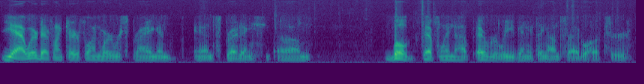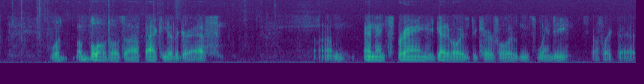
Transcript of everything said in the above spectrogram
Yeah, we're definitely careful on where we're spraying and and spreading. Um, we'll definitely not ever leave anything on sidewalks, or we'll blow those off back into the grass. Um, and then spraying, you got to always be careful when it's windy, stuff like that.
